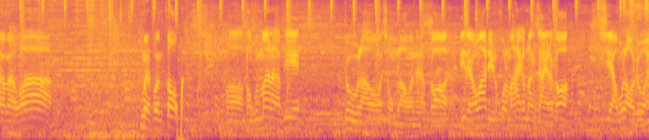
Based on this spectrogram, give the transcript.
อแบบว่า เหมือนฝนตกออขอบคุณมากนะครับที่ดูเรามาชมเรานะครับ ก็ดีใจมากๆที่ทุกคนมาให้กำลังใจแล้วก็เชียร์พวกเราด้วย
